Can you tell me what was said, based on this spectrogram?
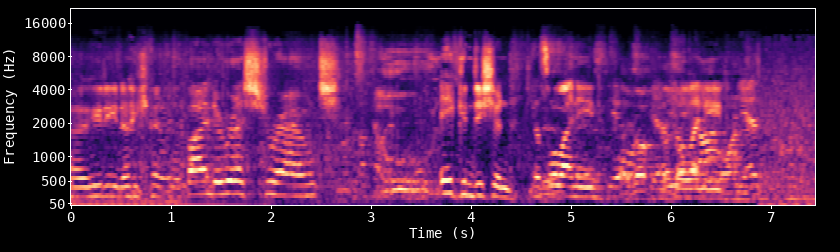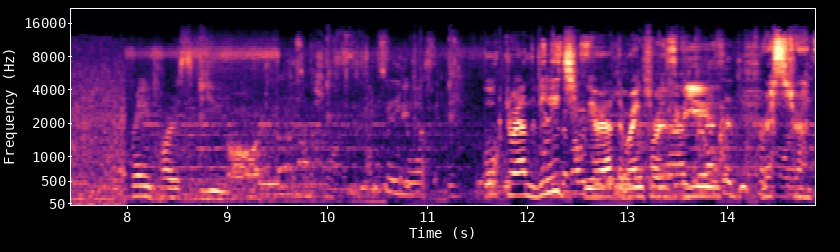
Uh, who do you know? Find a restaurant. Air conditioned. That's all I need. That's all I need. Rainforest view. Walked around the village. We are at the Rainforest View restaurant.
